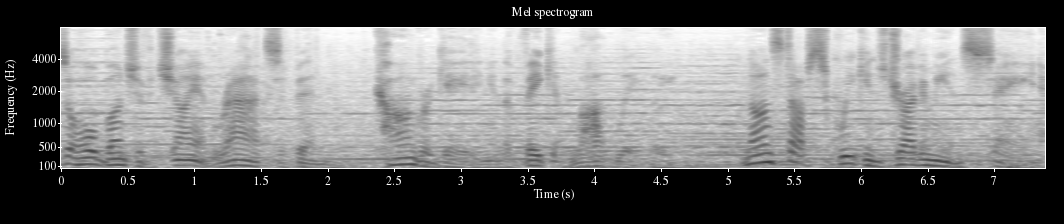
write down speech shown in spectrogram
Seems a whole bunch of giant rats have been congregating in the vacant lot lately. Non-stop squeaking's driving me insane.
